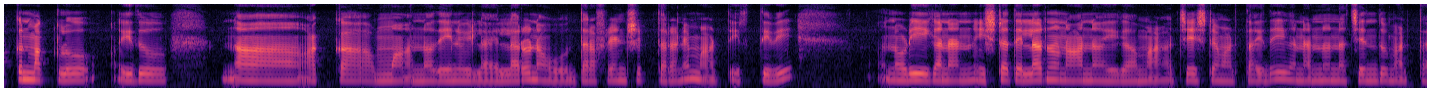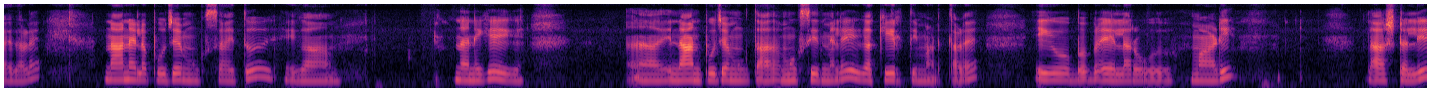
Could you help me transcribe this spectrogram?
ಅಕ್ಕನ ಮಕ್ಕಳು ಇದು ನಾ, ಅಕ್ಕ, ಅಮ್ಮ ಅನ್ನೋದೇನೂ ಇಲ್ಲ. ಎಲ್ಲರೂ ನಾವು ಒಂಥರ ಫ್ರೆಂಡ್ಶಿಪ್ ಥರನೇ ಮಾಡ್ತಿರ್ತೀವಿ. ನೋಡಿ, ಈಗ ನಾನು ಇಷ್ಟೊತ್ತೆಲ್ಲರೂ ನಾನು ಈಗ ಮಾ, ಚೇಷ್ಟೆ ಮಾಡ್ತಾಯಿದ್ದೆ ಈಗ ನನ್ನನ್ನು ಚೆಂದು ಮಾಡ್ತಾಯಿದ್ದಾಳೆ ನಾನೆಲ್ಲ ಪೂಜೆ ಮುಗಿಸಾಯ್ತು. ಈಗ ನನಗೆ ನಾನು ಪೂಜೆ ಮುಗ್ದ ಮುಗಿಸಿದ ಮೇಲೆ ಈಗ ಕೀರ್ತಿ ಮಾಡ್ತಾಳೆ. ಈಗ ಒಬ್ಬೊಬ್ಬರೇ ಎಲ್ಲರೂ ಮಾಡಿ ಲಾಸ್ಟಲ್ಲಿ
